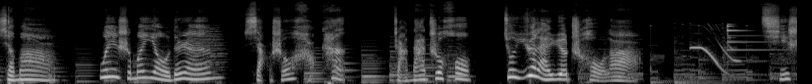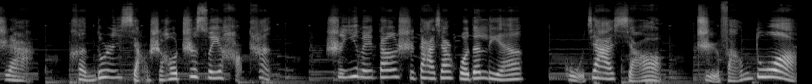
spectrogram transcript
小妹儿，为什么有的人小时候好看，长大之后就越来越丑了？其实啊，很多人小时候之所以好看，是因为当时大家伙的脸骨架小，脂肪多，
